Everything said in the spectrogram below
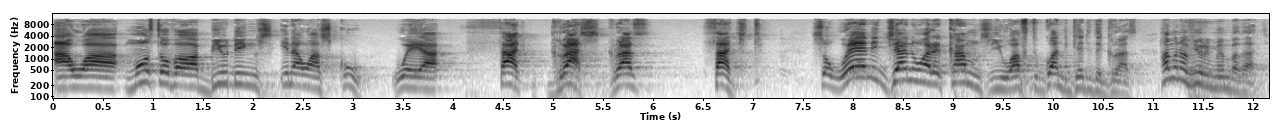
our most of our buildings in our school were thatched, grass, grass thatched. So when January comes, you have to go and get the grass. How many of you remember that?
